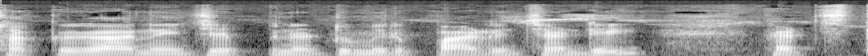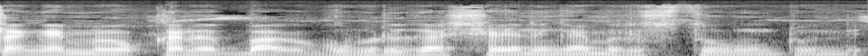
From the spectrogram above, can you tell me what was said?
చక్కగా నేను చెప్పినట్టు మీరు పాటించండి. ఖచ్చితంగా మీ మొక్క బాగా గుబురుగా షైన్గా మెరుస్తూ ఉంటుంది.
